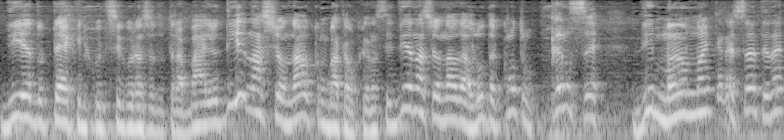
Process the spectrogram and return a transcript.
dia do técnico de segurança do trabalho, dia nacional de combate ao câncer, dia nacional da luta contra o câncer de mama. Interessante, né?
